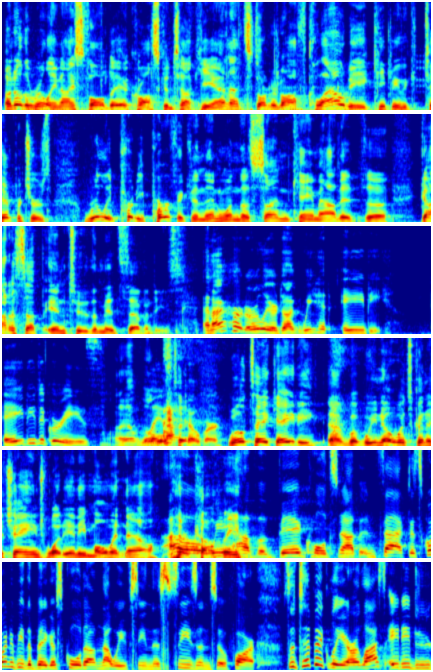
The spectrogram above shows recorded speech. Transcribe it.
Another really nice fall day across Kentucky, and it started off cloudy, keeping the temperatures really pretty perfect. And then when the sun came out, it uh, got us up into the mid 70s. And I heard earlier, Doug, we hit 80 80 degrees late we'll October. we'll take 80, uh, but we know it's going to change, what, any moment now? Oh, we have a big cold snap. In fact, it's going to be the biggest cool down that we've seen this season so far. So typically our last 80 de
